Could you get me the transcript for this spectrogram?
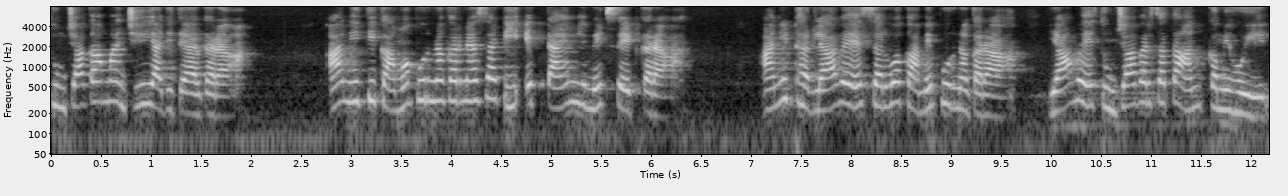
तुमच्या कामांची यादी तयार करा. आणि ती कामं पूर्ण करण्यासाठी एक टाइम लिमिट सेट करा. आणि ठरल्या वेळेस सर्व कामे पूर्ण करा. यामुळे तुमच्यावरचा ताण कमी होईल.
